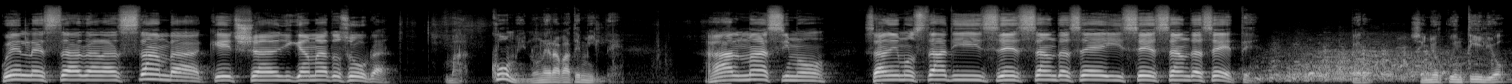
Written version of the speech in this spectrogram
quella è stata la stampa che ci ha ricamato sopra. Ma come non eravate mille? Al massimo saremmo stati 66-67. Però, signor Quintilio,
